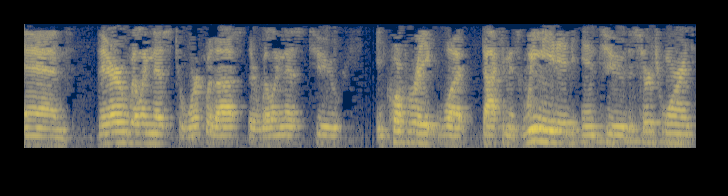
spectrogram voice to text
And their willingness to work with us, their willingness to incorporate what documents we needed into the search warrant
